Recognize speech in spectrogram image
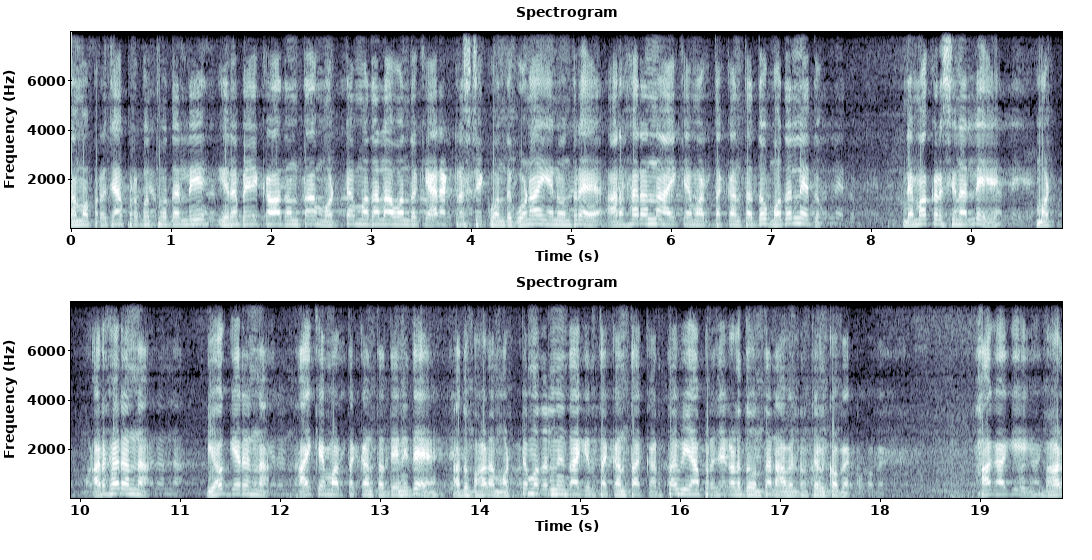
ನಮ್ಮ ಪ್ರಜಾಪ್ರಭುತ್ವದಲ್ಲಿ ಇರಬೇಕಾದಂಥ ಮೊಟ್ಟ ಮೊದಲ ಒಂದು ಕ್ಯಾರೆಕ್ಟರಿಸ್ಟಿಕ್ ಒಂದು ಗುಣ ಏನು ಅಂದರೆ ಅರ್ಹರನ್ನು ಆಯ್ಕೆ ಮಾಡ್ತಕ್ಕಂಥದ್ದು ಮೊದಲನೇದು. ಡೆಮಾಕ್ರಸಿನಲ್ಲಿ ಮೊಟ್ ಅರ್ಹರನ್ನ ಯೋಗ್ಯರನ್ನ ಆಯ್ಕೆ ಮಾಡ್ತಕ್ಕಂಥದ್ದೇನಿದೆ, ಅದು ಬಹಳ ಮೊಟ್ಟ ಮೊದಲನೇದಾಗಿರ್ತಕ್ಕಂಥ ಕರ್ತವ್ಯ ಪ್ರಜೆಗಳದು ಅಂತ ನಾವೆಲ್ಲರೂ ತಿಳ್ಕೋಬೇಕು. ಹಾಗಾಗಿ ಬಹಳ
